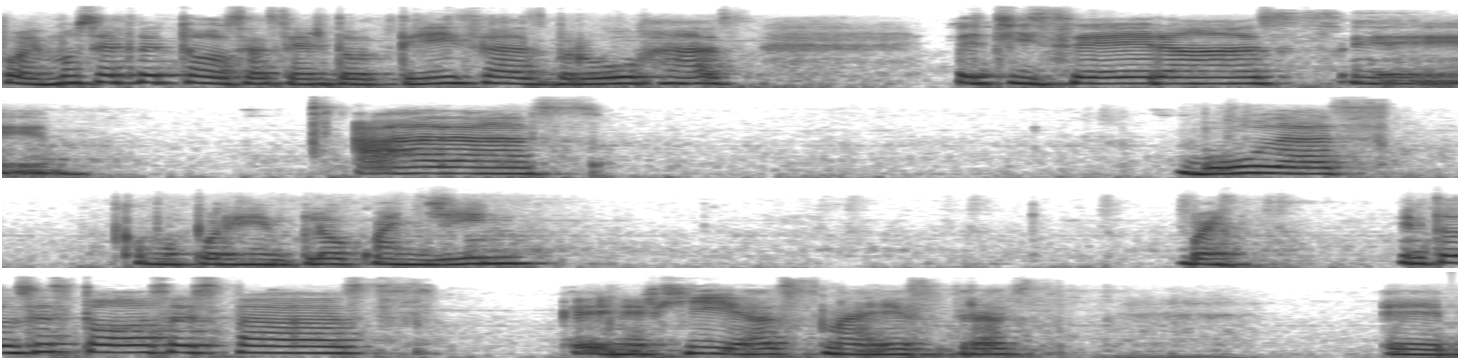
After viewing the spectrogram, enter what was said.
podemos ser de todos, sacerdotisas, brujas, hechiceras, eh, hadas, budas, como por ejemplo Kuan Yin. Bueno, entonces todas estas energías maestras, eh,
